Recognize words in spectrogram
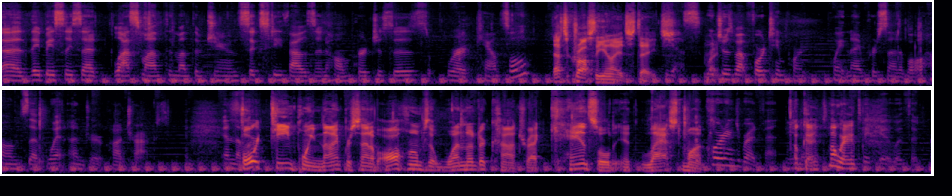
uh, they basically said last month, the month of June, sixty thousand home purchases were canceled. That's across the United States. Yes, Right. which was about fourteen point nine percent of all homes that went under contract. In, in 14.9% of all homes that went under contract canceled it last month. according to Redfin. you Okay, know, okay. Take, take it with a grain of salt.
